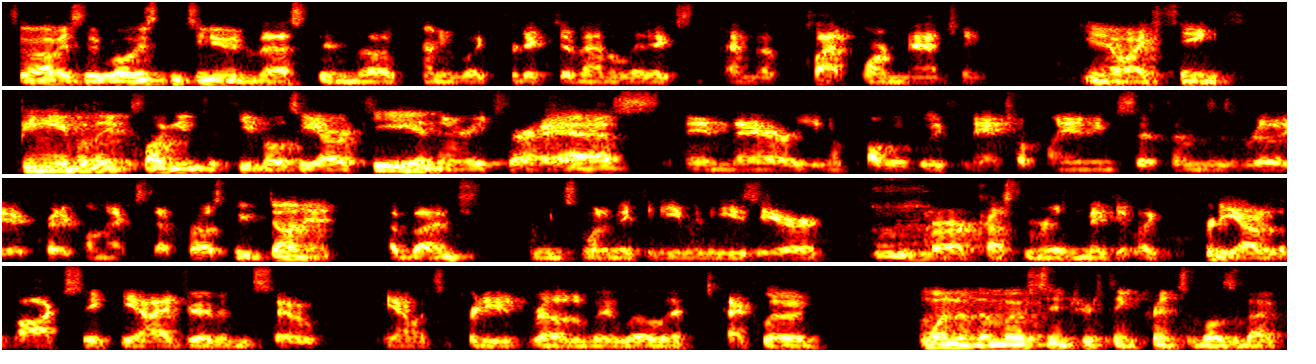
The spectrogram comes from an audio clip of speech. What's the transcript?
So obviously we'll always continue to invest in the kind of like predictive analytics and the platform matching. You know, I think being able to plug into people's ERP and their HRIS and their, you know, probably financial planning systems is really a critical next step for us. We've done it a bunch. We just want to make it even easier mm-hmm. for our customers and make it like pretty out of the box API driven. So you know, it's a pretty relatively low lift tech load. One of the most interesting principles about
